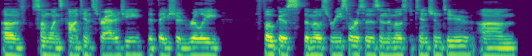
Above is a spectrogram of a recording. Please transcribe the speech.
of someone's content strategy that they should really focus the most resources and the most attention to. Um,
